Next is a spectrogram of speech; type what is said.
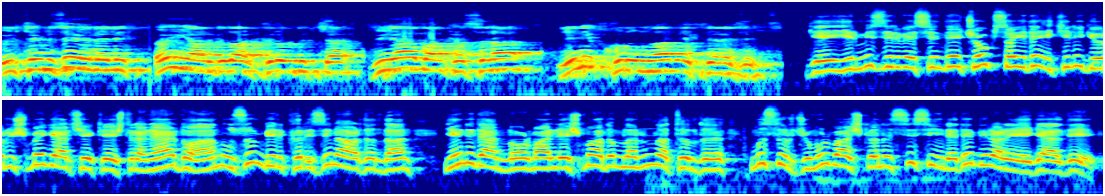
Ülkemize yönelik ön yargılar kırıldıkça Dünya Bankası'na yeni kurumlar eklenecektir. G20 zirvesinde çok sayıda ikili görüşme gerçekleştiren Erdoğan uzun bir krizin ardından yeniden normalleşme adımlarının atıldığı Mısır Cumhurbaşkanı Sisi ile de bir araya geldi.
